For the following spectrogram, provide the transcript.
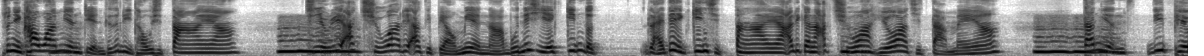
所以你靠外面点，可是里头是呆呀、嗯只有你压球啊，你压伫表面呐、问题是迄筋的内底的筋是呆呀，啊，你敢那压球啊、叶啊是淡的啊。嗯干眼，你别，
